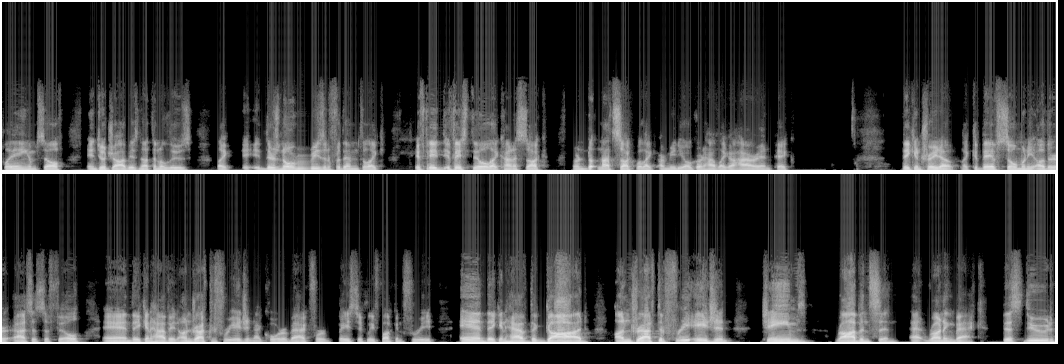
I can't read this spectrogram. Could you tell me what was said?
playing himself into a job. He has nothing to lose. Like it, it- there's no reason for them to like if they if they still like kind of suck or not suck, but like are mediocre and have like a higher end pick, they can trade out. Like they have so many other assets to fill, and they can have an undrafted free agent at quarterback for basically fucking free and they can have the god undrafted free agent James Robinson at running back. This dude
